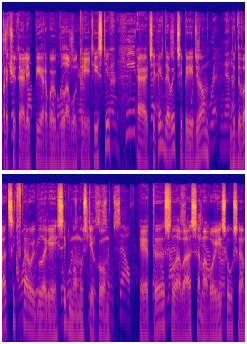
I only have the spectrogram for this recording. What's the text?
прочитали первую главу, третий стих, а теперь давайте перейдем к 22 главе, седьмому стиху. Это слова самого Иисуса.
